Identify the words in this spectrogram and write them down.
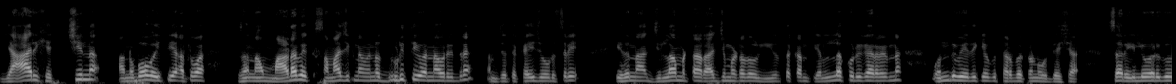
ಯಾರು ಹೆಚ್ಚಿನ ಅನುಭವ ಐತಿ ಅಥವಾ ನಾವು ಮಾಡಬೇಕು, ಸಮಾಜಕ್ಕೆ ನಾವೇನೋ ದುಡಿತೀವಿ ಅನ್ನೋರಿದ್ರೆ ನಮ್ಮ ಜೊತೆ ಕೈ ಜೋಡಿಸ್ರಿ. ಇದನ್ನ ಜಿಲ್ಲಾ ಮಟ್ಟ, ರಾಜ್ಯ ಮಟ್ಟದೊಳಗೆ ಇರ್ತಕ್ಕಂಥ ಎಲ್ಲ ಕುರಿಗಾರರನ್ನ ಒಂದು ವೇದಿಕೆಗೂ ತರಬೇಕನ್ನೋ ಉದ್ದೇಶ. ಸರ್, ಇಲ್ಲಿವರೆಗೂ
